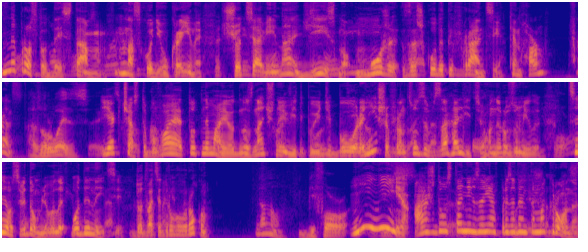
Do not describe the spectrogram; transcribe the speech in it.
не просто десь там на сході України, що ця війна дійсно може зашкодити Франції. Як часто буває, тут немає однозначної відповіді, бо раніше французи взагалі цього не розуміли. Це усвідомлювали одиниці. До 22-го року Ні, ні, аж до останніх заяв президента Макрона.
